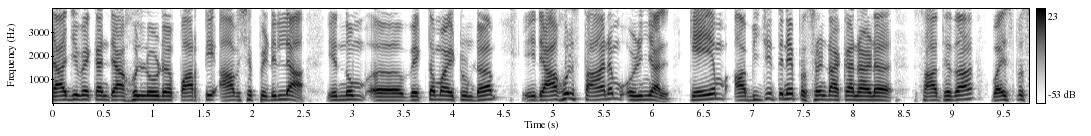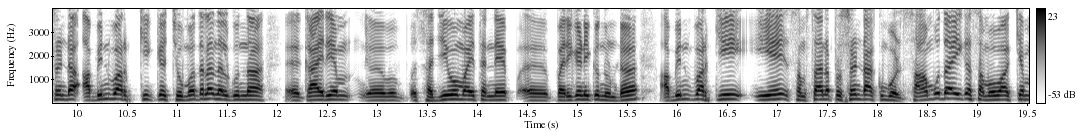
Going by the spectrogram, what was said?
രാജിവെക്കാൻ രാഹുലിനോട് പാർട്ടി ആവശ്യപ്പെടില്ല എന്നും വ്യക്തമായിട്ടുണ്ട്. രാഹുൽ സ്ഥാനം ഒഴിഞ്ഞാൽ കെ എം അഭിജിത്തിനെ പ്രസിഡന്റാക്കാനാണ് സാധ്യത. വൈസ് പ്രസിഡന്റ് അബിൻ വർക്കിക്ക് ചുമതല നൽകുന്ന കാര്യം സജീവമായി തന്നെ പരിഗണിക്കുന്നുണ്ട്. അബിൻ വർക്കിയെ സംസ്ഥാന പ്രസിഡന്റാക്കുമ്പോൾ സാമുദായിക സമവാക്യം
